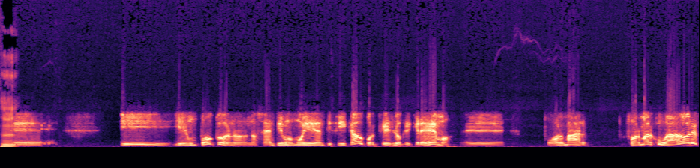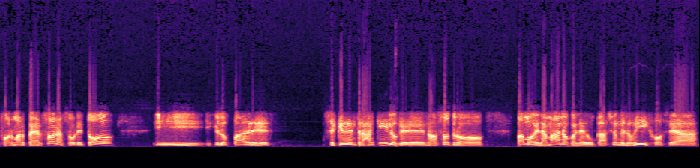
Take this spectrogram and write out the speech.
Mm. eh, y, y es un poco, no- nos sentimos muy identificados porque es lo que creemos, eh, formar formar jugadores, formar personas sobre todo, y, que los padres se queden tranquilos, que nosotros vamos de la mano con la educación de los hijos, o sea,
